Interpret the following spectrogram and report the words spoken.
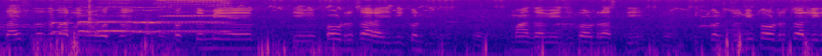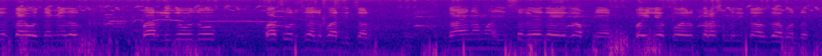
काही सुद्धा बारलीमुळे होत नाही. फक्त मी ते पावडर चारायची कंटिन्यू माझा वेजी पावडर असते. ती कंटिन्यू पावडर चालली का काय होत नाही. मी आता बारली जवळजवळ पाच वर्ष झालं बारली चालतो काय ना माझी सगळ्या गाया कापण्या पहिल्या पर करासमध्ये का राहते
